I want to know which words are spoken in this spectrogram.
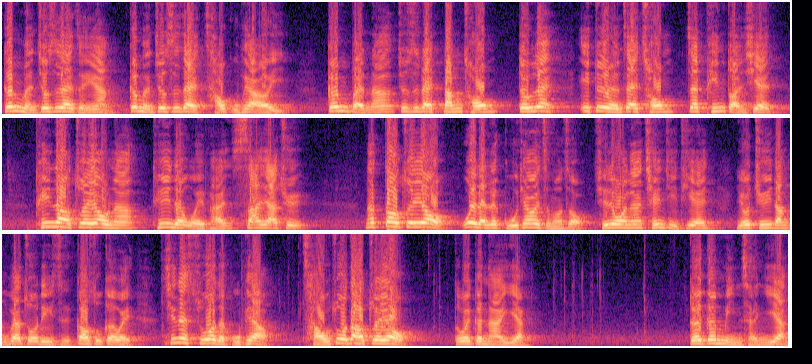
根本就是在怎样？根本就是在炒股票而已。根本呢就是在当冲，对不对？一堆人在冲，在拼短线，拼到最后呢，天的尾盘杀下去。那到最后，未来的股价会怎么走？其实我呢前几天有举一档股票做例子，告诉各位，现在所有的股票。炒作到最后，都会跟它一样，都会跟敏成一样，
